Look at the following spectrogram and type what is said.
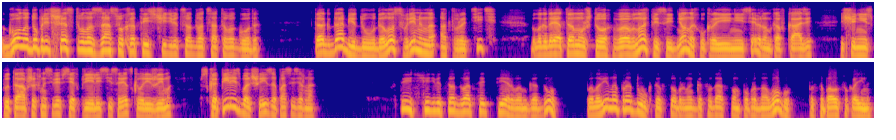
Голоду предшествовала засуха 1920 года. Тогда беду удалось временно отвратить, благодаря тому, что во вновь присоединенных Украине и Северном Кавказе, еще не испытавших на себе всех прелестей советского режима, скопились большие запасы зерна. В 1921 году половина продуктов, собранных государством по продналогу, поступала с Украины.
